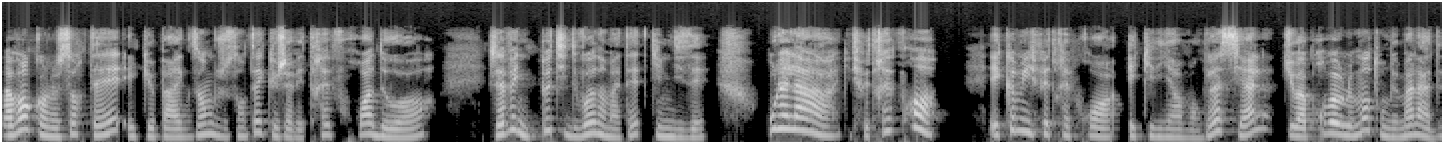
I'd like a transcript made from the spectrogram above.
Avant, quand je sortais et que par exemple je sentais que j'avais très froid dehors, j'avais une petite voix dans ma tête qui me disait Ouh là là, il fait très froid Et comme il fait très froid et qu'il y a un vent glacial, tu vas probablement tomber malade.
